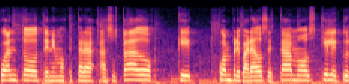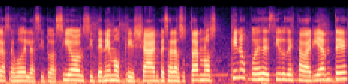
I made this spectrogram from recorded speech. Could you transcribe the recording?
cuánto tenemos que estar asustados, qué, cuán preparados estamos, qué lecturas haces vos de la situación, si tenemos que ya empezar a asustarnos. ¿Qué nos podés decir de esta variante?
